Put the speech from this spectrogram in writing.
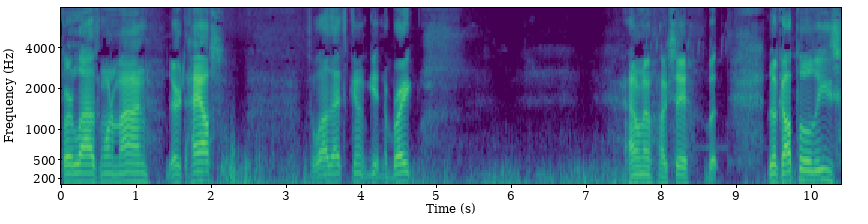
fertilize one of mine there at the house. So while that's getting a break, I don't know, like I said, but look i'll pull these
